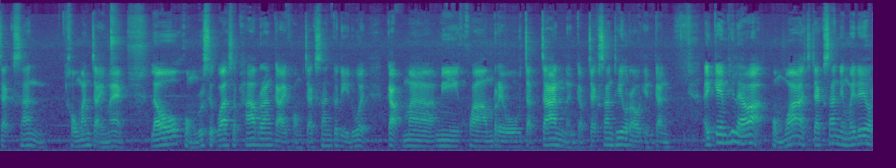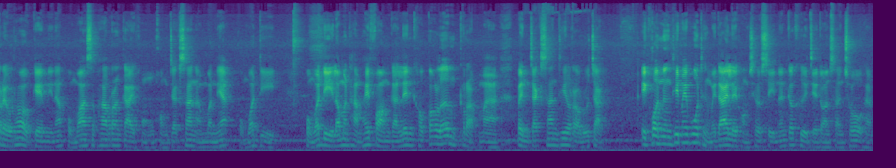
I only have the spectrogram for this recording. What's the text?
แจ็คสัน เขามั่นใจมาก แล้วผมรู้สึกว่าสภาพร่างกายของแจ็คสันก็ดีด้วย กลับมามีความเร็วจัดจ้านเหมือนกับแจ็คสันที่เราเห็นกันไอเกมที่แล้วอะผมว่าแจ็คสันยังไม่ได้เร็วเท่ากับเกมนี้นะ ผมว่าสภาพร่างกายของของแจ็คสันอะวันนี้ผมว่าดี ผมว่าดีแล้วมันทำให้ฟอร์มการเล่นเขาก็เริ่มกลับมาเป็นแจ็คสันที่เรารู้จัก อีกคนหนึ่งที่ไม่พูดถึงไม่ได้เลยของเชลซีนั่นก็คือเจดอนซันโชครับ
